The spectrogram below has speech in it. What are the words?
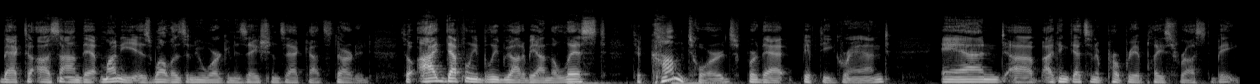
back to us on that money as well as the new organizations that got started. So I definitely believe we ought to be on the list to come towards for that 50 grand. And uh, I think that's an appropriate place for us to be.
